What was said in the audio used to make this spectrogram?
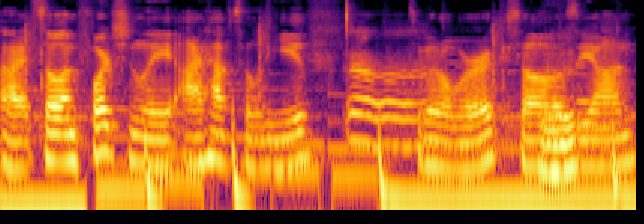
All right, so unfortunately, I have to leave Oh. to go to work. So Mhm. Zion,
